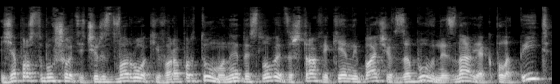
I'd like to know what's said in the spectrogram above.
Я просто був в шоці. Через два роки в аеропорту мене десь ловить за штраф, який я не бачив, забув, не знав, як платить.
